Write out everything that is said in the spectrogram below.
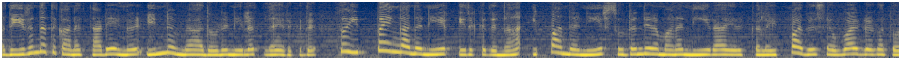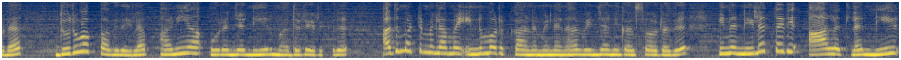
அது இருந்ததுக்கான தடயங்கள் இன்னுமே அதோட நிலத்தில் இருக்குது. ஸோ இப்போ இங்கே அந்த நீர் இருக்குதுன்னா இப்போ அந்த நீர் சுதந்திரமான நீராக இருக்கலை. இப்போ அது செவ்வாய் கிரகத்தோட துருவ பகுதியில் பனியாக உறைஞ்ச நீர் மாதிரி இருக்குது. அது மட்டும் இல்லாமல் இன்னும் ஒரு காரணம் என்னென்னா விஞ்ஞானிகள் சொல்கிறது இந்த நிலத்தடி ஆழத்தில் நீர்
